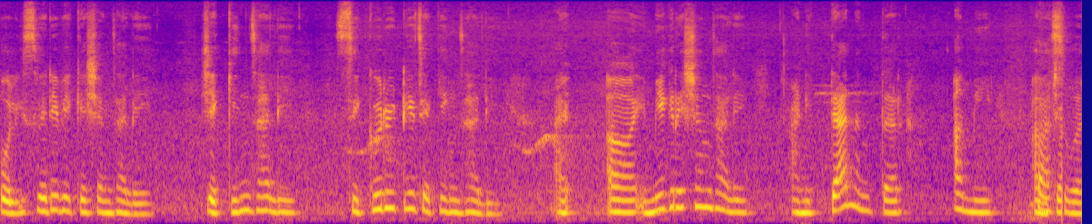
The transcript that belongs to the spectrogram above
पोलीस व्हेरिफिकेशन झाले चेकिंग झाली सिक्युरिटी चेकिंग झाली इमिग्रेशन झाले आणि त्यानंतर आम्ही आमच्यावर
